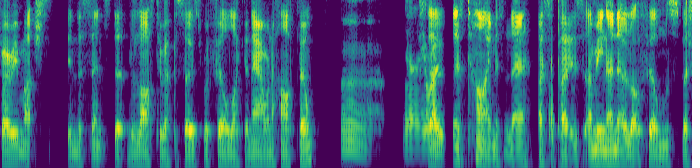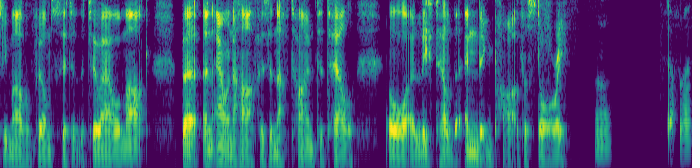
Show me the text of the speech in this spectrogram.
very much in the sense that the last two episodes would feel like an hour and a half film. mm, yeah, so right. there's time, isn't there? I suppose. I mean, I know a lot of films, especially Marvel films, sit at the two-hour mark, but an hour and a half is enough time to tell, or at least tell the ending part of a story. Mm, definitely.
